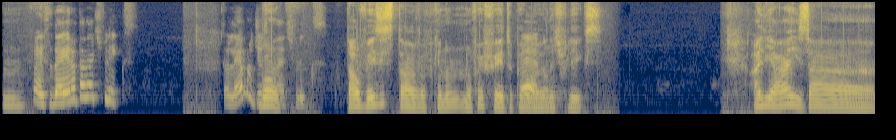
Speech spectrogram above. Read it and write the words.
Hum, Esse daí era da Netflix. Eu lembro disso Bom, da Netflix. talvez estava, porque não, não foi feito pela É, não- Netflix. Aliás, a.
